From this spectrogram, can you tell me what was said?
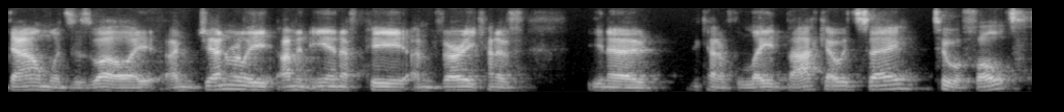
downwards as well. I, I'm generally I'm an ENFP. I'm very kind of you know kind of laid back, I would say, to a fault.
